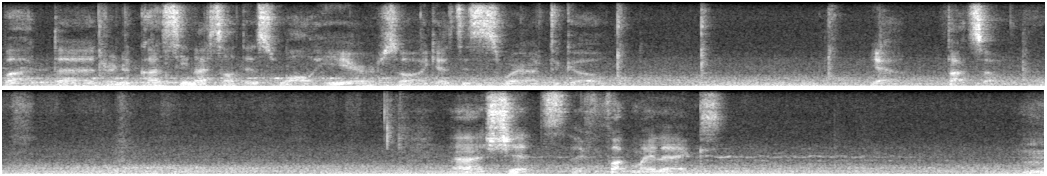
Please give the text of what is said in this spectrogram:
But uh, during the cutscene, I saw this wall here, so I guess this is where I have to go. Yeah, thought so. Ah, shit, I fucked my legs.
